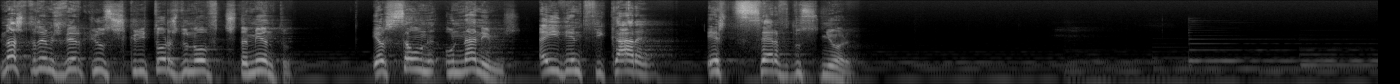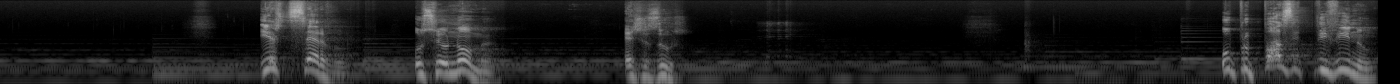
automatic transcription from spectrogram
Nós podemos ver que os escritores do Novo Testamento, eles são unânimes a identificar este servo do Senhor. Este servo, o seu nome é Jesus. O propósito divino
